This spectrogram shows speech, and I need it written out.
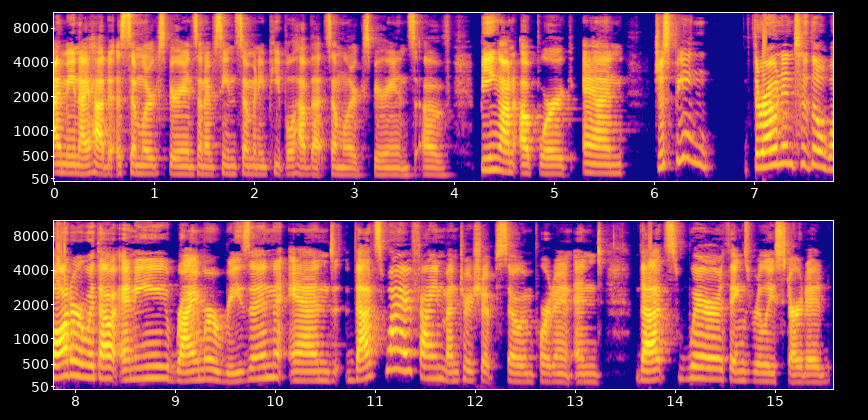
I mean, I had a similar experience, and I've seen so many people have that similar experience of being on Upwork and just being thrown into the water without any rhyme or reason. And that's why I find mentorship so important. And that's where things really started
